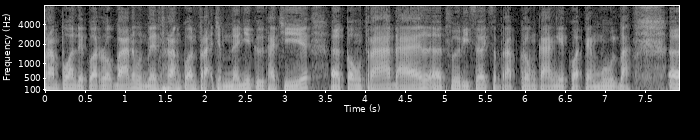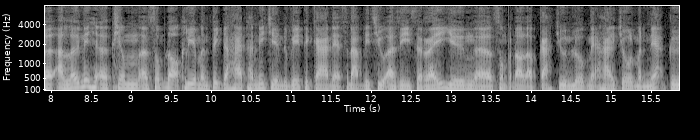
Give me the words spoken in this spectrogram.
5000ដែលគាត់រកបានមិនមែន5000ប្រាក់ចំណេញទេគឺថាជាកុងត្រាដែលធ្វើ research សម្រាប់ក្រុមការងារគាត់ទាំងមូលបាទឥឡូវនេះខ្ញុំសូមដកឃ្លាបន្តិចដែលហេតុថានេះជាវេទិកាអ្នកស្ដាប់ Vithu Azizi សេរីយើងសូមផ្ដល់ឱកាសជូនលោកអ្នកហៅចូលម្នាក់គឺ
